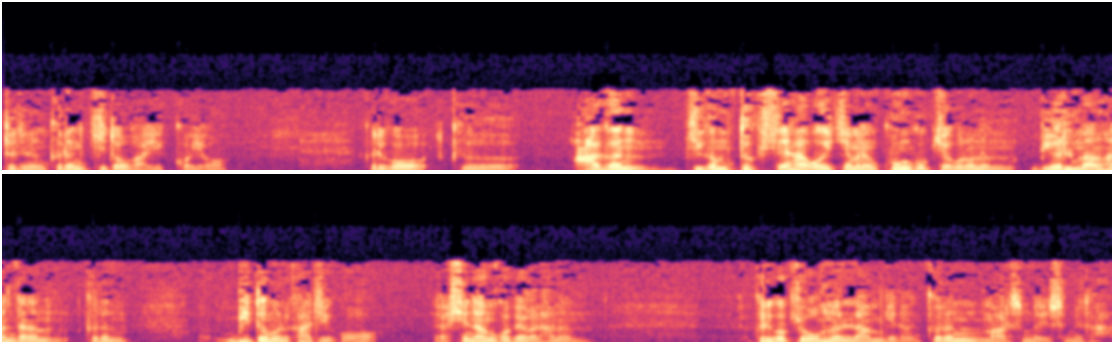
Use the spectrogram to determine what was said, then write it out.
드리는 그런 기도가 있고요. 그리고 그 악은 지금 득세하고 있지만 궁극적으로는 멸망한다는 그런 믿음을 가지고 신앙 고백을 하는 그리고 교훈을 남기는 그런 말씀도 있습니다.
